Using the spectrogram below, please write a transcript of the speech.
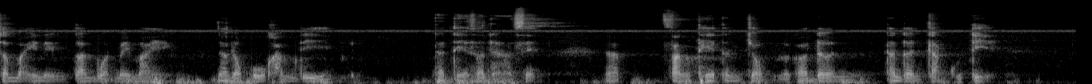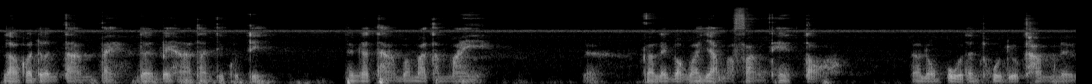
สมัยหนึ่งตอนบวชใหม่ๆนะหลวงปู่คำดีท่านเทศนาเสร็จนะฟังเทศท่านจบแล้วก็เดินท่านเดินกลับกุฏิเราก็เดินตามไป เดินไปหาท่านที่กุฏิท่านก็ถามว่ามาทำไมนะก็เลยบอกว่าอย่ามาฟังเทศต่อแล้วหลวงปู่ท่านพูดอยู่คำหนึ่ง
